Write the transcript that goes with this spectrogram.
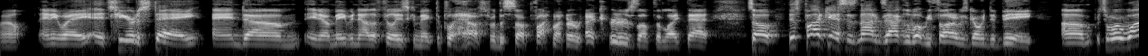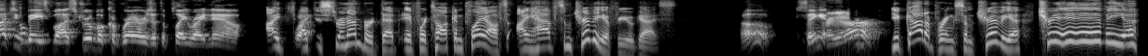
Well, anyway, it's here to stay, and um, you know maybe now the Phillies can make the playoffs with a sub 500 record or something like that. So this podcast is not exactly what we thought it was going to be. Um, so we're watching baseball. Asdrubal Cabrera is at the plate right now. I I just remembered that if we're talking playoffs, I have some trivia for you guys. Oh, sing it! Bring it on. You got to bring some trivia, trivia,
